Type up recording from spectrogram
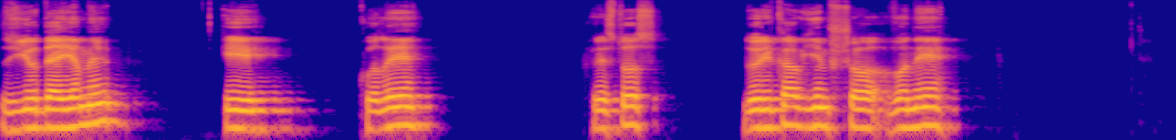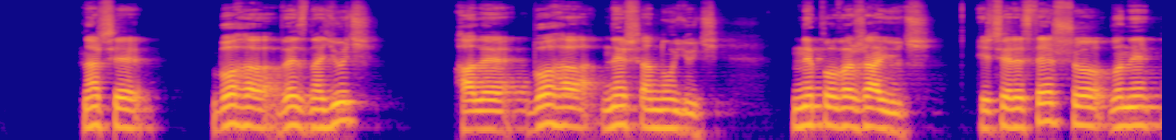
з юдеями, і коли Христос дорікав їм, що вони, наче Бога визнають, але Бога не шанують, не поважають. І через те, що вони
